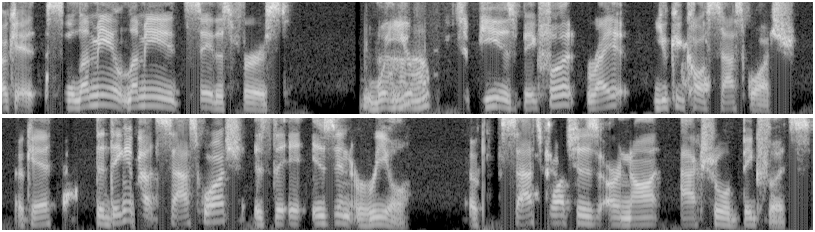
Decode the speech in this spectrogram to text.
Okay, so let me let me say this first. What you Uh-huh. to be is Bigfoot, right? You could call Sasquatch. Okay. The thing about Sasquatch is that it isn't real. Okay. Sasquatches are not actual Bigfoots.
